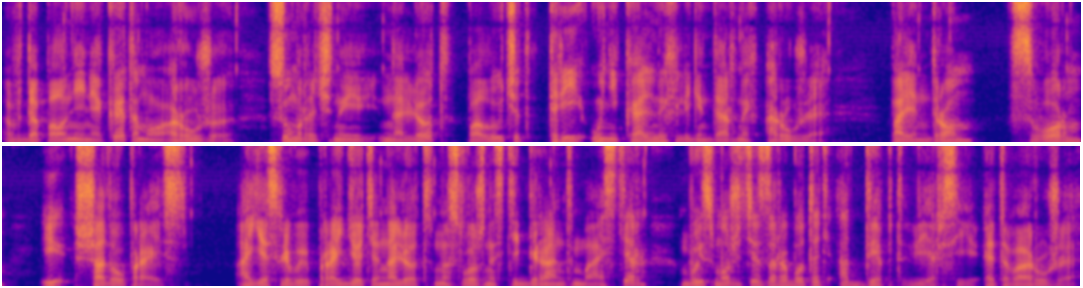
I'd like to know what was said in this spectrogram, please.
В дополнение к этому оружию – Сумрачный налет получит три уникальных легендарных оружия – Палиндром, Сворм и Shadow Price. А если вы пройдете налет на сложности Грандмастер, вы сможете заработать адепт версии этого оружия.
